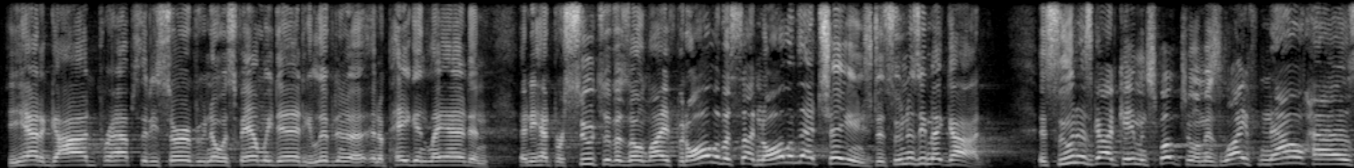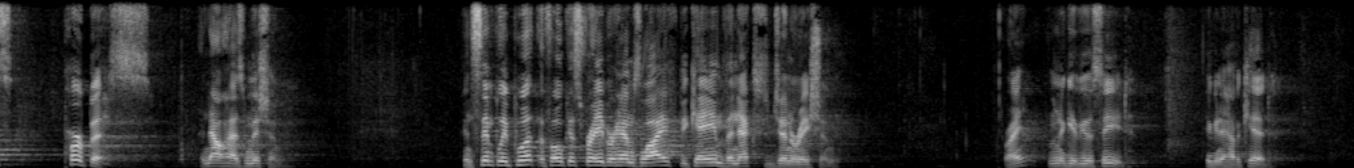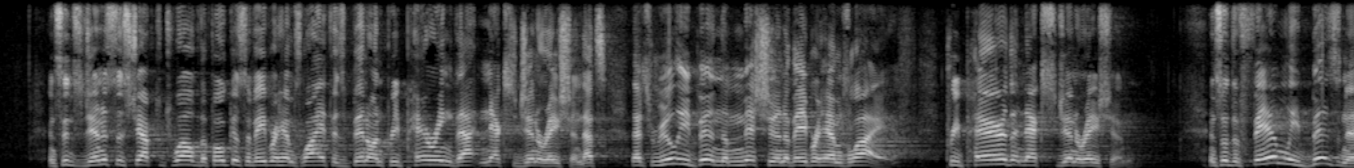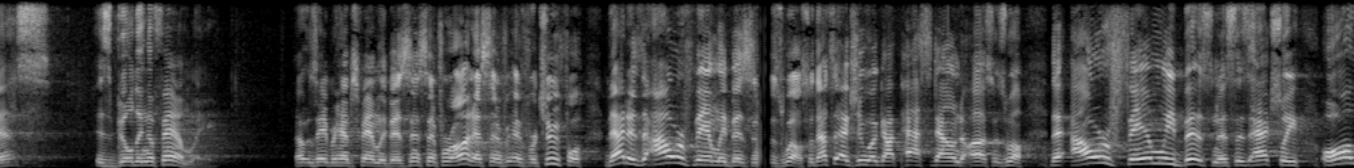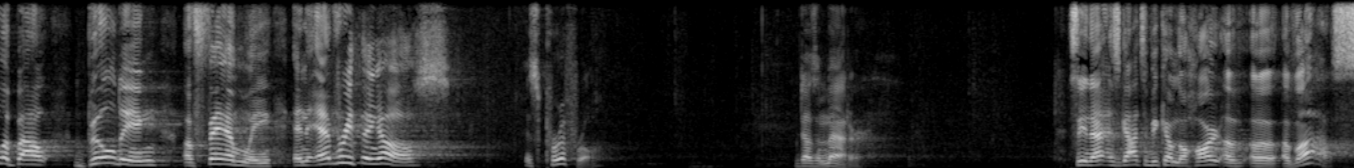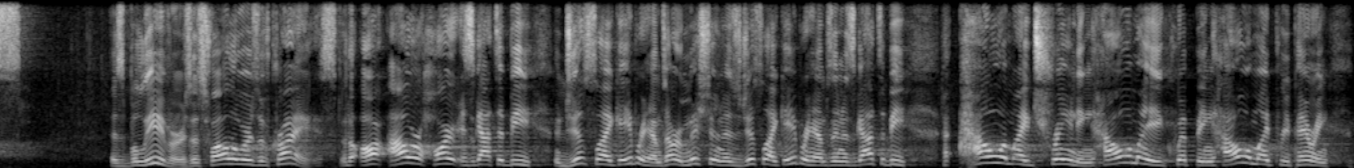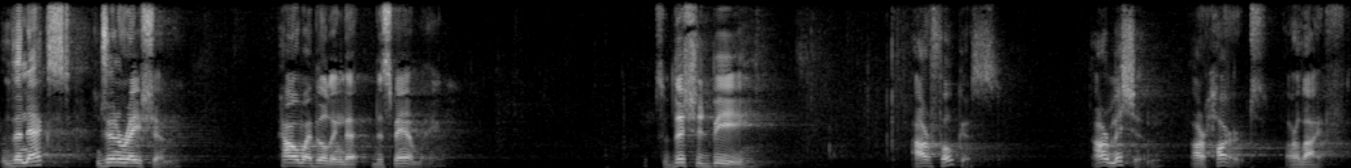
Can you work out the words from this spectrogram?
He had a God, perhaps, that he served. We know his family did. He lived in a, in a pagan land and, and he had pursuits of his own life. But all of a sudden, all of that changed as soon as he met God. As soon as God came and spoke to him, his life now has purpose and now has mission. And simply put, the focus for Abraham's life became the next generation. Right? I'm going to give you a seed. You're going to have a kid. And since Genesis chapter 12, the focus of Abraham's life has been on preparing that next generation. That's, that's really been the mission of Abraham's life. Prepare the next generation. And so the family business is building a family. That was Abraham's family business. And if we're honest and if we're truthful, that is our family business as well. So that's actually what got passed down to us as well. That our family business is actually all about building a family, and everything else is peripheral. It doesn't matter. See, that has got to become the heart of, uh, of us as believers, as followers of Christ. The, our, our heart has got to be just like Abraham's. Our mission is just like Abraham's, and it's got to be how am I training? How am I equipping? How am I preparing the next generation? How am I building that, this family? So, this should be our focus, our mission, our heart, our life.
